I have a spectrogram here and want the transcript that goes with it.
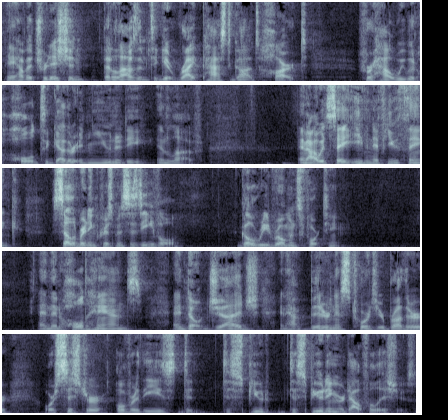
They have a tradition that allows them to get right past God's heart for how we would hold together in unity in love. And I would say, even if you think celebrating Christmas is evil, go read Romans 14 and then hold hands and don't judge and have bitterness towards your brother or sister over these di- dispute, disputing or doubtful issues.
